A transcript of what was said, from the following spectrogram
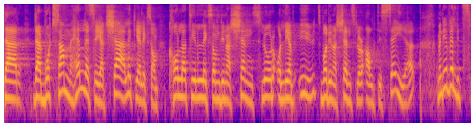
där, där vårt samhälle säger att kärlek är liksom kolla till liksom dina känslor och lev ut vad dina känslor alltid säger. Men det är ett väldigt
